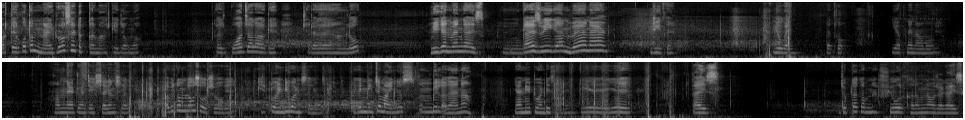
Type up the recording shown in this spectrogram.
और तेरे को तो नाइट्रो से टक्कर मार के जाऊँगा। गाइस बहुत ज़्यादा आगे चले गए हम लोग। We can win guys guys we can win and जीत गए। यू वेन लेट्स गो ये अपने नाम हो गया। हमने ट्वेंटी सेकेंड्स लगे। अभी तुम लोग सोच रहे कि ट्वेंटी वन सेकेंड्स लेकिन नीचे माइनस भी लगा है ना? यानी ट्वेंटी सेकेंड ये ये गाइस जब तक अपना फ्यूल ख़त्म ना हो जाए गाइस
